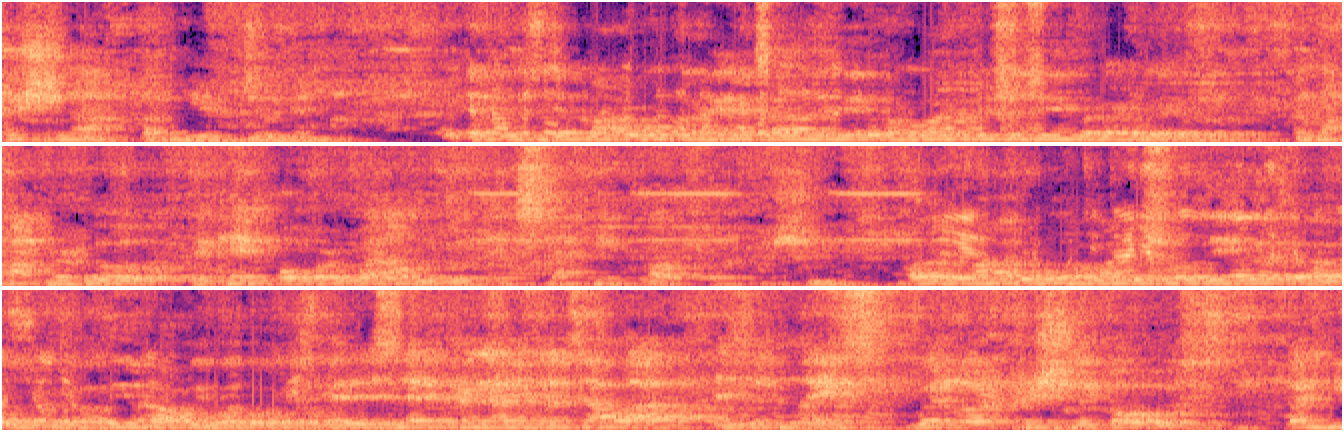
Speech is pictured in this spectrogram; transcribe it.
Krishna appeared to him. जब जब महाप्रभु कन्हई टकसाला में थे तो भगवान कृष्ण स्वयं प्रकट हुए And Mahaprabhu became overwhelmed with ecstatic love for Krishna. और महाप्रभु भगवान कृष्ण को देखकर अ, उनके भक्ति में भाव विभोर हो गए It is said Kanai Natsala is the place where Lord Krishna goes when he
